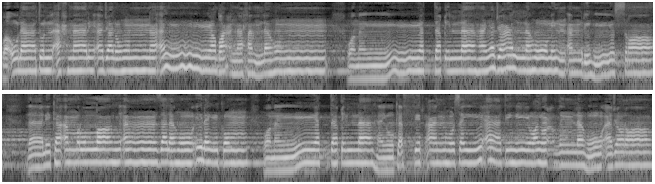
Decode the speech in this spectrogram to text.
وأولاة الأحمال أجلهن أن يضعن حملهن ومن يتق الله يجعل له من أمره يسرا ذلك أمر الله أنزله إليكم ومن يتق الله يكفر عنه سيئاته ويعظم له أجرا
